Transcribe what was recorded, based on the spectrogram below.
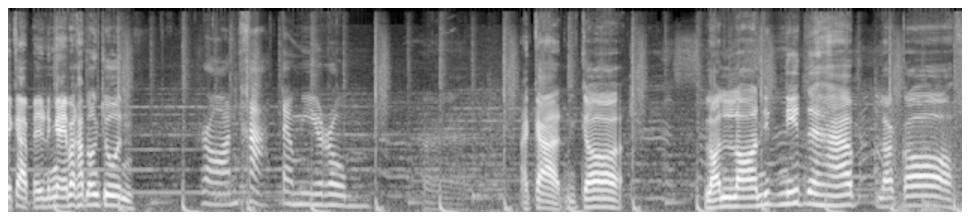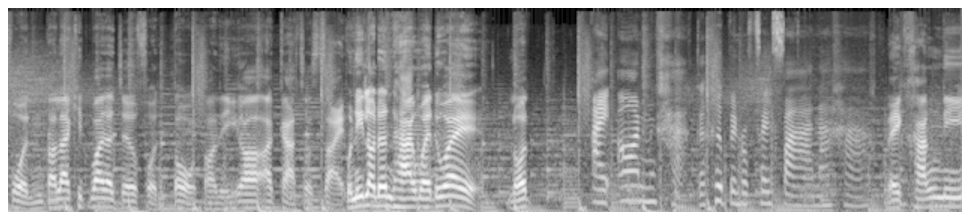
รรยากาศเป็นยังไงบ้างครับน้องจูน ร้อนค่ะ แต่มีลมอ่าอากาศก็ร้อนๆนิดๆนะครับ แล้วก็ฝนตอนแรกคิดว่าจะเจอฝนตกตอนนี้ก็อากาศสดใสวันนี้เราเดินทางมาด้วยรถไอออนค่ะ ก็คือเป็นรถไฟฟ้านะคะ ในครั้งนี้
